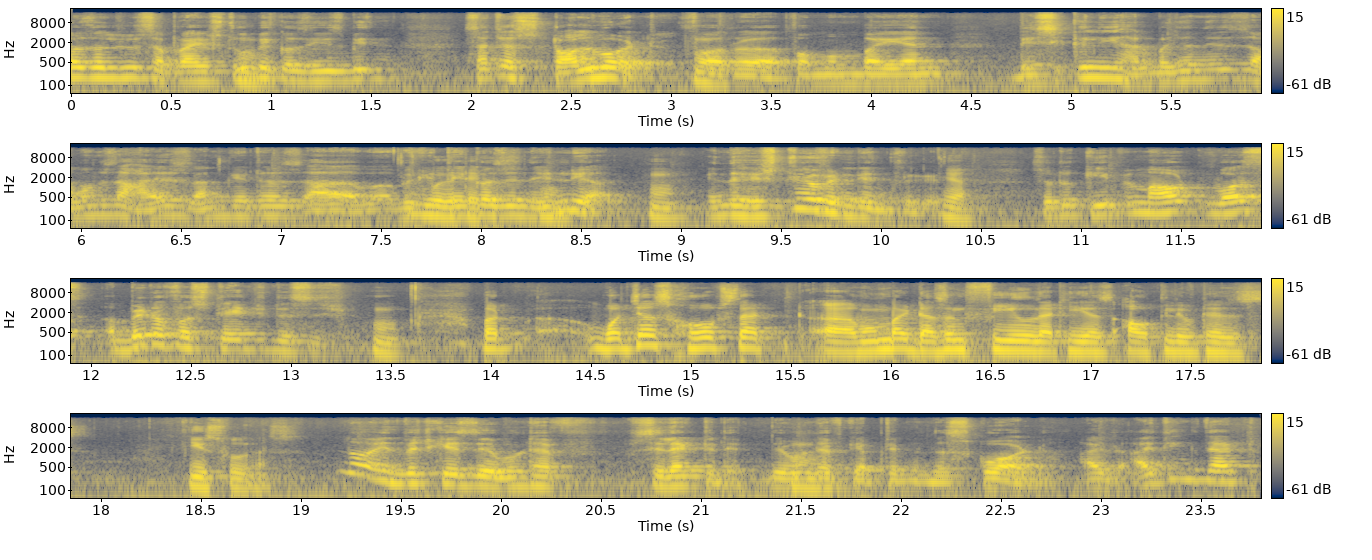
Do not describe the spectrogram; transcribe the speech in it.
was a little surprised too Hmm. because he's been such a stalwart for, uh, for Mumbai and basically Harbhajan is amongst the highest run getters, uh, wicket takers in. Hmm. India Hmm. in the history of Indian cricket. Yeah. So to keep him out was a bit of a strange decision. Hmm. But uh, what just hopes that uh, Mumbai doesn't feel that he has outlived his usefulness. No, in which case they wouldn't have selected him. They wouldn't Hmm. have kept him in the squad. I, I think that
